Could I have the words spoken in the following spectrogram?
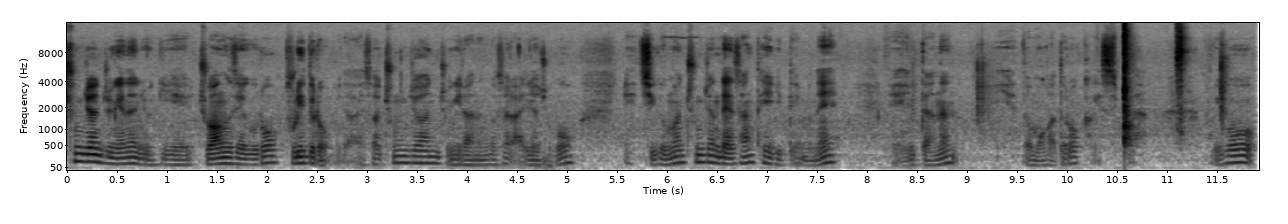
충전 중에는 여기에 주황색으로 불이 들어옵니다. 그래서 충전 중이라는 것을 알려주고 예, 지금은 충전된 상태이기 때문에 예, 일단은 예, 넘어가도록 하겠습니다. 그리고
